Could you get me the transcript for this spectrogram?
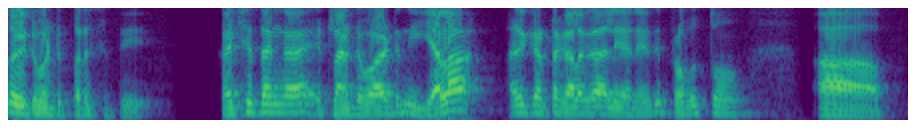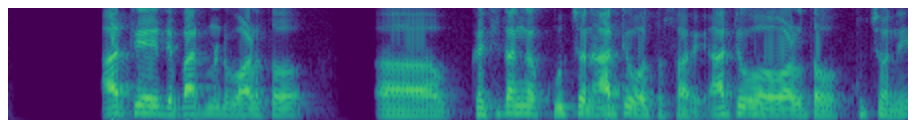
సో ఇటువంటి పరిస్థితి. ఖచ్చితంగా ఇట్లాంటి వాటిని ఎలా అరికట్టగలగాలి అనేది ప్రభుత్వం ఆర్టీఐ డిపార్ట్మెంట్ వాళ్ళతో ఖచ్చితంగా కూర్చొని ఆర్టీఓతో సారీ ఆర్టీఓ వాళ్ళతో కూర్చొని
